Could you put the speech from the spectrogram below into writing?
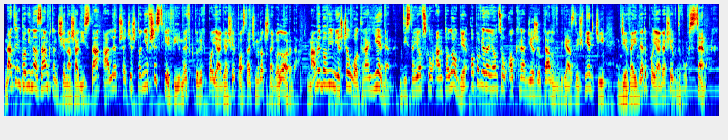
Na tym powinna zamknąć się nasza lista, ale przecież to nie wszystkie filmy, w których pojawia się postać Mrocznego Lorda. Mamy bowiem jeszcze Łotra 1, disneyowską antologię opowiadającą o kradzieży planów Gwiazdy Śmierci, gdzie Vader pojawia się w dwóch scenach.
